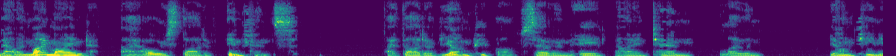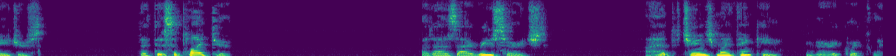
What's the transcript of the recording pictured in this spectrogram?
Now, in my mind, I always thought of infants. I thought of young people, 7, 8, 9, 10, 11, young teenagers, that this applied to. But as I researched, I had to change my thinking very quickly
